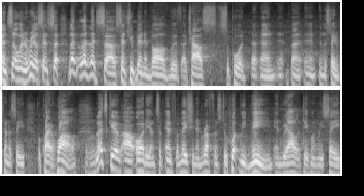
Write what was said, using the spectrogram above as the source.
And so, in a real sense, uh, let, let, us uh, since you've been involved with uh, child support uh, in, uh, in, in the state of Tennessee for quite a while, let's give our audience some information in reference to what we mean in reality when we say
